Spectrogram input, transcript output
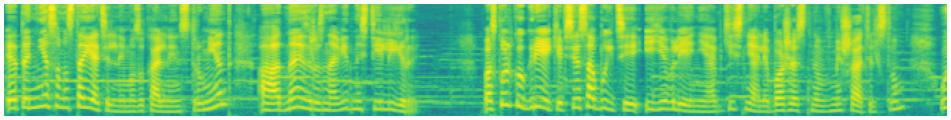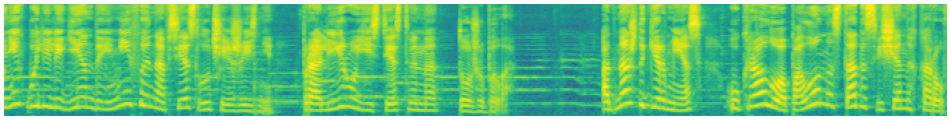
– это не самостоятельный музыкальный инструмент, а одна из разновидностей лиры. Поскольку греки все события и явления объясняли божественным вмешательством, у них были легенды и мифы на все случаи жизни. Про лиру, естественно, тоже была. Однажды Гермес украл у Аполлона стадо священных коров.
